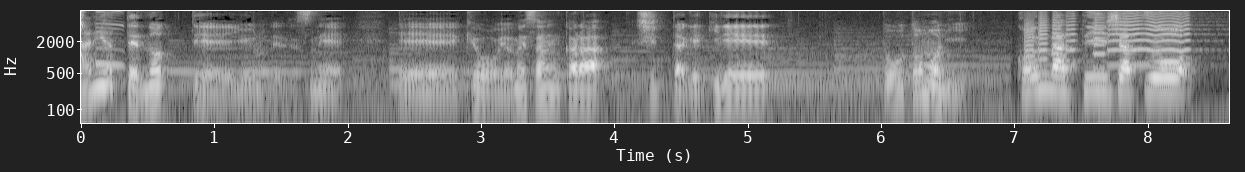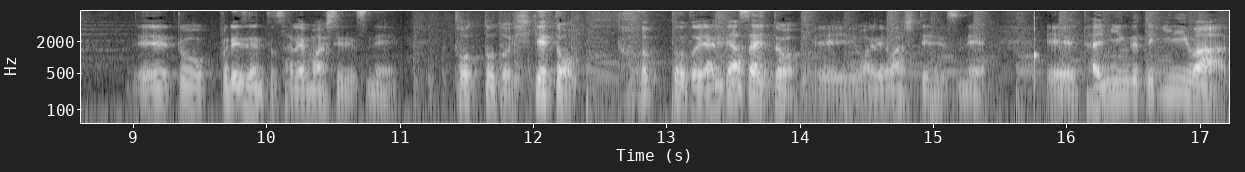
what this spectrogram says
何やってんのっていうのでですね、えー今日嫁さんから知った激励とともに、こんな T シャツをえー、とプレゼントされましてですねとっとと弾けととっととやりなさいと、えー言われましてですね、えータイミング的には、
